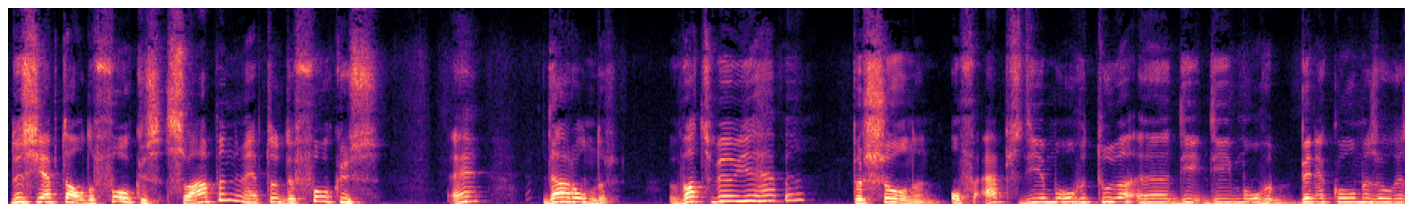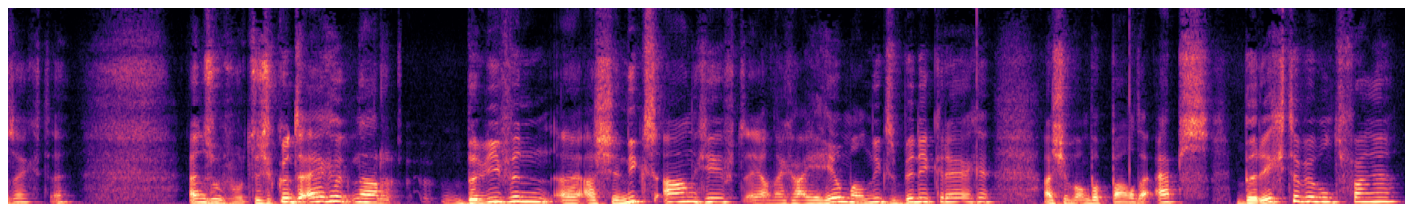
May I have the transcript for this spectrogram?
Dus je hebt al de focus slapen, je hebt ook de focus hè, daaronder. Wat wil je hebben? Personen of apps die, je mogen, uh, die, die mogen binnenkomen, zogezegd. Hè enzovoort. Dus je kunt eigenlijk naar bewieven, uh, als je niks aangeeft, ja, dan ga je helemaal niks binnenkrijgen. Als je van bepaalde apps berichten wil ontvangen,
